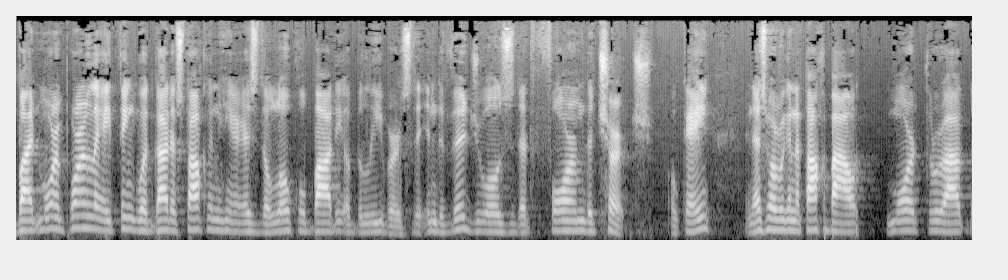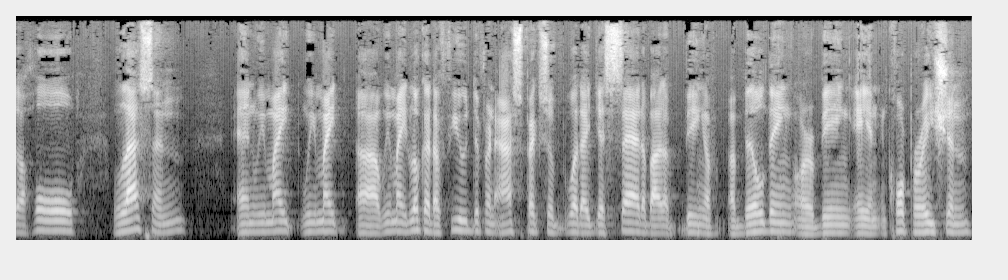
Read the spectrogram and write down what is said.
But more importantly, I think what God is talking here is the local body of believers, the individuals that form the church. Okay. And that's what we're going to talk about more throughout the whole lesson. And we might, we, might, uh, we might look at a few different aspects of what I just said about being a, a building or being a, an incorporation,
